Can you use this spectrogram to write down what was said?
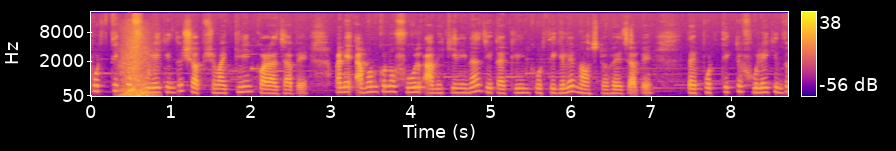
প্রত্যেকটা ফুলে কিন্তু সবসময় ক্লিন করা যাবে। মানে এমন কোনো ফুল আমি কিনি না যেটা ক্লিন করতে গেলে নষ্ট হয়ে যাবে। তাই প্রত্যেকটা ফুলে কিন্তু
